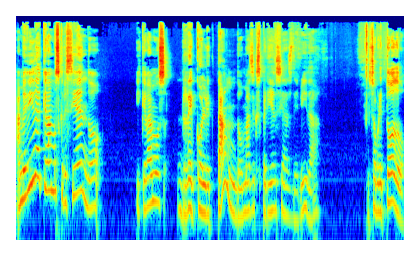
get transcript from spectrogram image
A medida que vamos creciendo y que vamos recolectando más experiencias de vida, sobre todo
